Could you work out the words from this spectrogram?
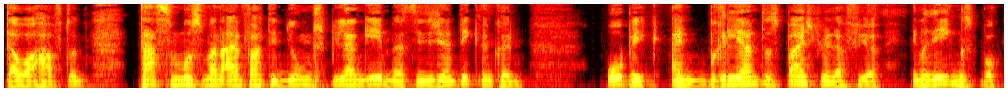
dauerhaft. Und das muss man einfach den jungen Spielern geben, dass sie sich entwickeln können. Obig, ein brillantes Beispiel dafür. In Regensburg.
